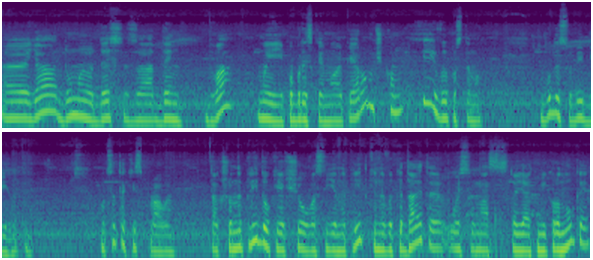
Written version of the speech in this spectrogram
е, я думаю, десь за день-два ми її побризкаємо опіаромчиком і випустимо. Буде собі бігати. Оце такі справи. Так що не плідок, якщо у вас є неплідки, не викидайте. Ось у нас стоять мікронуки.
